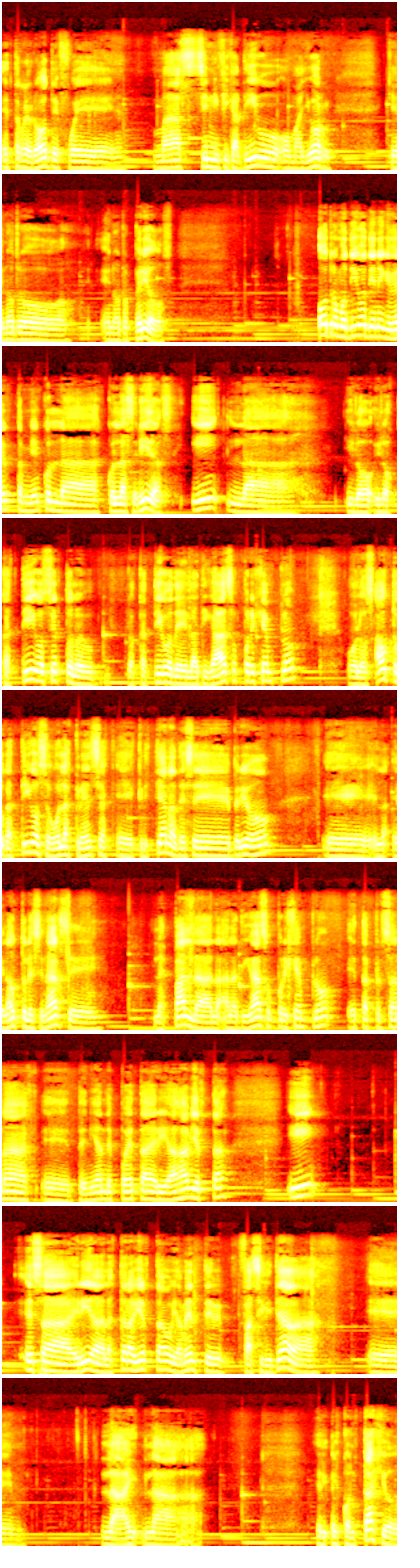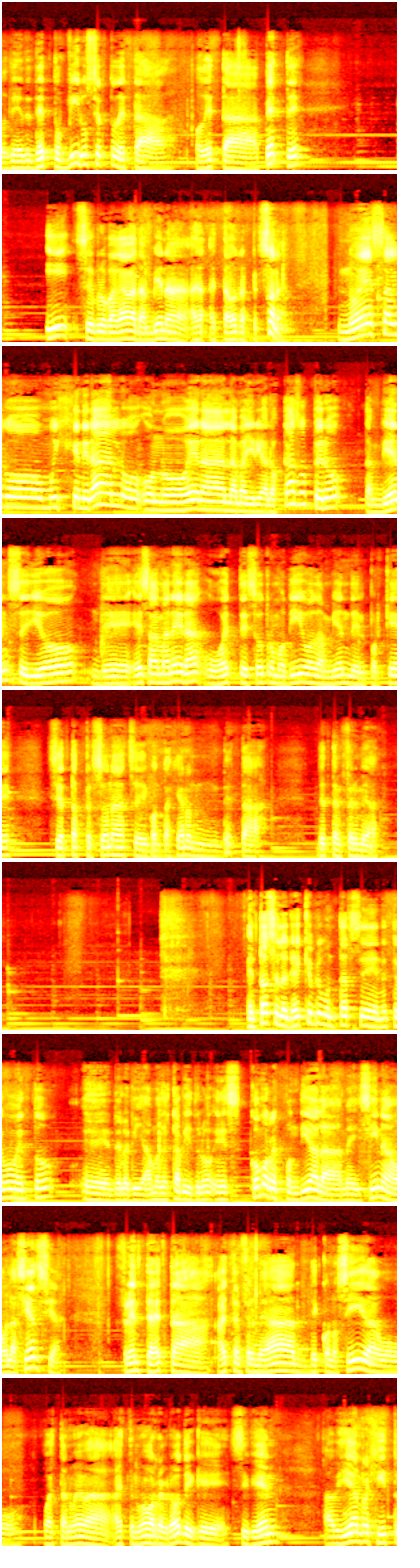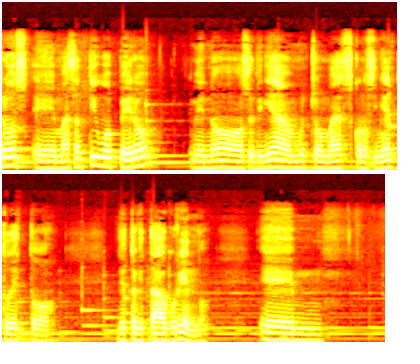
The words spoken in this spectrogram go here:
este rebrote fue más significativo o mayor que en, otro, en otros periodos. Otro motivo tiene que ver también con, con las heridas y, la, y, los castigos, ¿cierto? Los, los castigos de latigazos, por ejemplo, o los autocastigos según las creencias eh, cristianas de ese periodo, eh, el, el, autolesionarse la espalda a, latigazos, por ejemplo, estas personas eh, tenían después estas heridas abiertas y esa herida al estar abierta obviamente facilitaba la, el, contagio de, de, estos virus, ¿cierto? De esta, o de esta peste y se propagaba también a, estas otras personas. No es algo muy general o, no era la mayoría de los casos, pero también se dio de esa manera, o este es otro motivo también del por qué ciertas personas se contagiaron de esta, de esta enfermedad. Entonces lo que hay que preguntarse en este momento eh, de lo que llamamos del capítulo es cómo respondía la medicina o la ciencia frente a esta, a esta enfermedad desconocida o, a, esta nueva, a este nuevo rebrote que si bien habían registros eh, más antiguos, pero eh, no se tenía mucho más conocimiento de esto, de esto que estaba ocurriendo. Em,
